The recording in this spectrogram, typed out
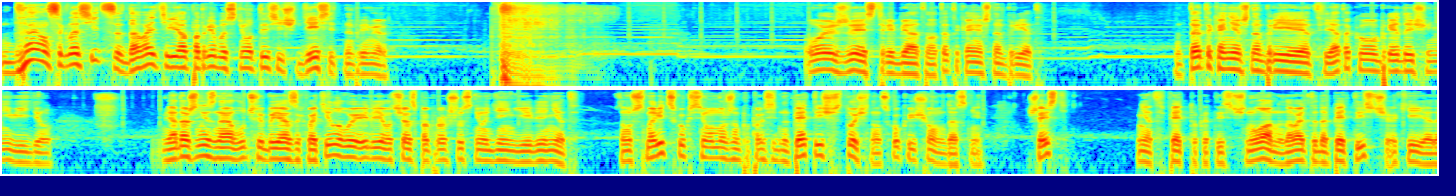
Да, он согласится. Давайте я потребую с него тысяч десять, например. Ой, жесть, ребята. Вот это, конечно, бред. Вот это, конечно, бред. Я такого бреда еще не видел. Я даже не знаю, лучше бы я захватил его, или вот сейчас попрошу с него деньги, или нет. Потому что смотрите, сколько с него можно попросить. Ну, 5 тысяч точно. Вот сколько еще он даст мне? 6? Нет, 5 только тысяч. Ну ладно, давай тогда 5 тысяч. Окей, я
